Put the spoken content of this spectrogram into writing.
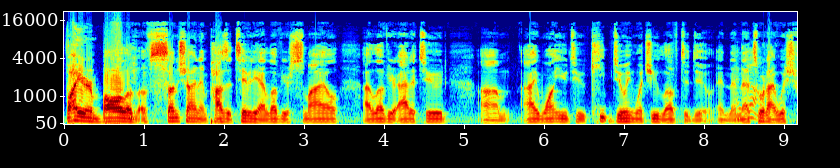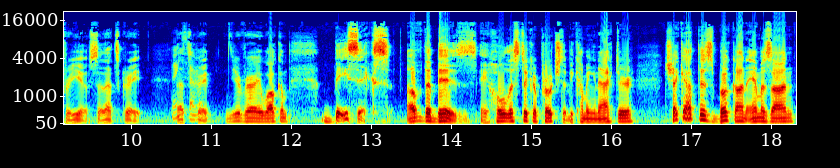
fire and ball of, of, sunshine and positivity. I love your smile. I love your attitude. Um, I want you to keep doing what you love to do, and, and that's what I wish for you. So that's great. Thanks, that's Evan. great. You're very welcome. Basics of the Biz: A Holistic Approach to Becoming an Actor. Check out this book on Amazon.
